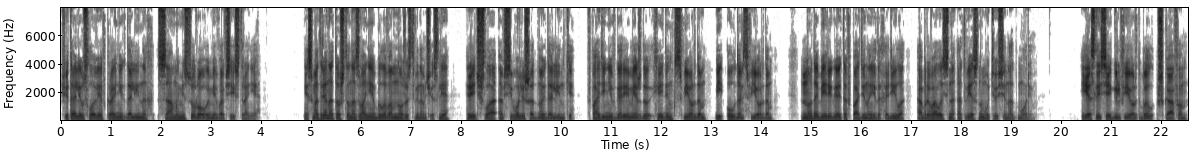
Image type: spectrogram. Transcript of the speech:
считали условия в крайних долинах самыми суровыми во всей стране. Несмотря на то, что название было во множественном числе, Речь шла о всего лишь одной долинке, впадине в горе между Хейдингсфьордом и Оудальсфьордом, но до берега эта впадина не доходила, обрывалась на отвесном утесе над морем. Если Сегельфьорд был шкафом,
